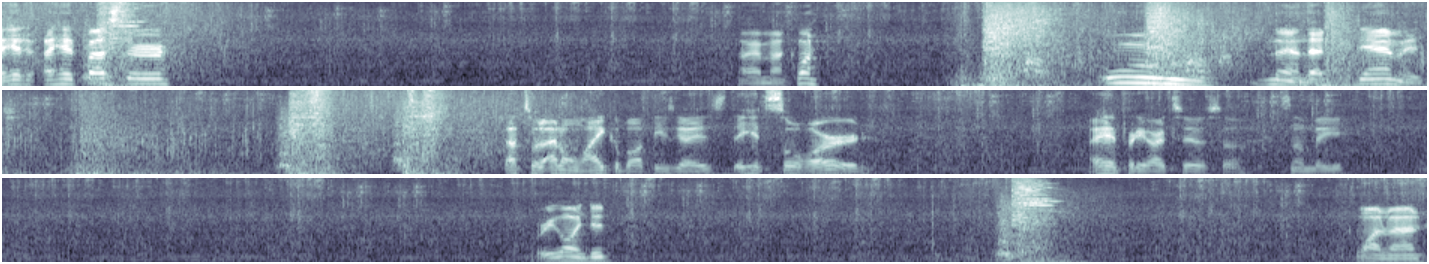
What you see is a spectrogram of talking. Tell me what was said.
I hit I hit faster. Alright man, come on. Ooh man, that damage. That's what I don't like about these guys. They hit so hard. I hit pretty hard too, so it's no biggie. Where you going, dude? Come on, man.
